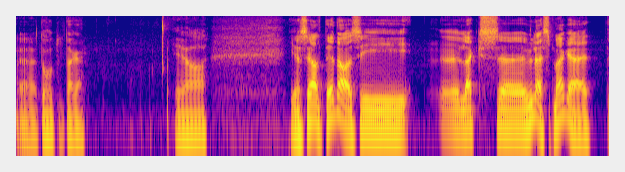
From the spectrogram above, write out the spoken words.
äh, tohutult äge. ja, ja sealt edasi läks ülesmäge, et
